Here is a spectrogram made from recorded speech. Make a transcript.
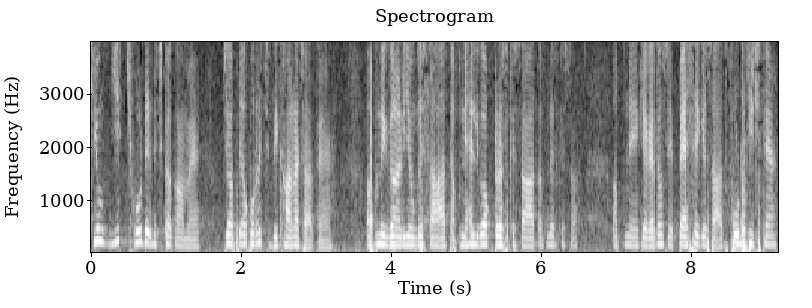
क्यों? ये छोटे रिच का काम है, जो अपने आपको रिच दिखाना चाहते हैं। अपनी गाड़ियों के साथ, अपने हेलीकॉप्टर्स के साथ, अपने उसके साथ, अपने क्या कहते हैं उसे, पैसे के साथ फ़ोटो खींचते हैं,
